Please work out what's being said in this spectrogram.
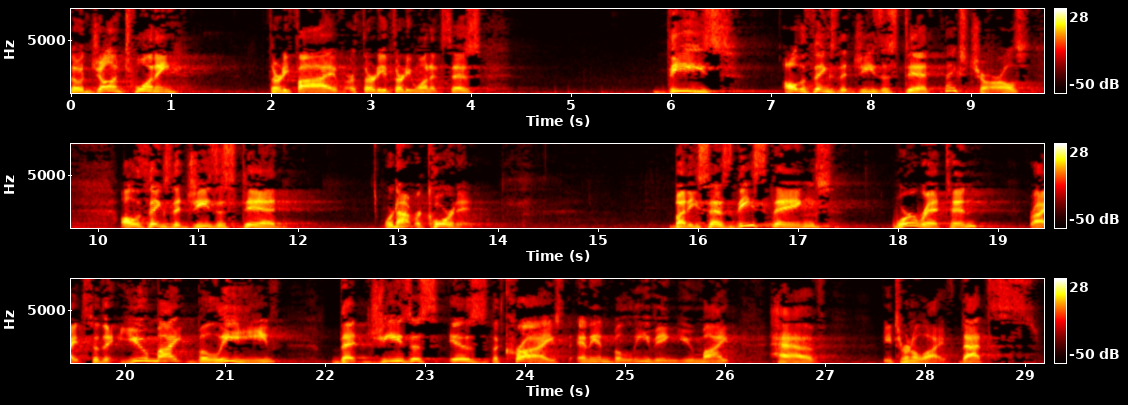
So in John 20, 35 or 30 and 31, it says, these, all the things that Jesus did, thanks Charles, all the things that Jesus did were not recorded. But he says these things were written, right, so that you might believe that Jesus is the Christ, and in believing you might have eternal life. That's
